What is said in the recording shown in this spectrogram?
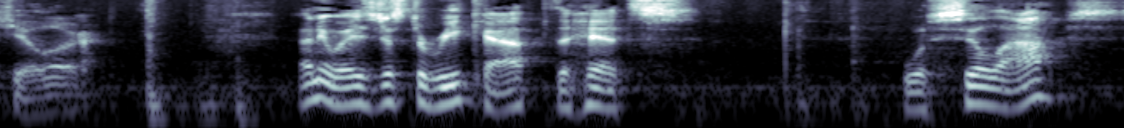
Killer. Anyways, just to recap the hits was Syl Apps.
